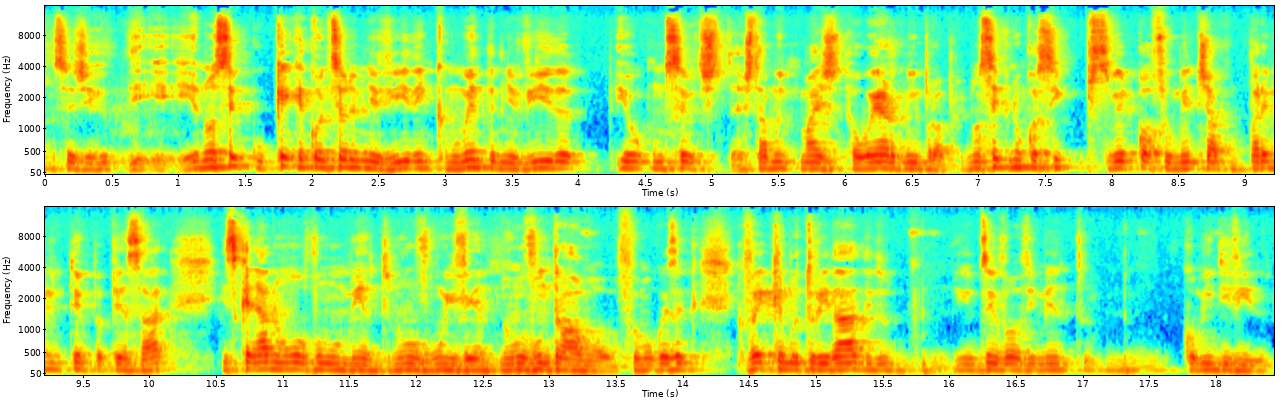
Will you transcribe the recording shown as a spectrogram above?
Ou seja, eu, eu, não sei o que é que aconteceu na minha vida, em que momento da minha vida eu comecei a estar muito mais aware de mim próprio. Não sei que não consigo perceber qual foi o momento, já parei muito tempo a pensar e se calhar não houve um momento, não houve um evento, não houve um trauma. Foi uma coisa que, que veio com a maturidade e, do, e o desenvolvimento como indivíduo.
